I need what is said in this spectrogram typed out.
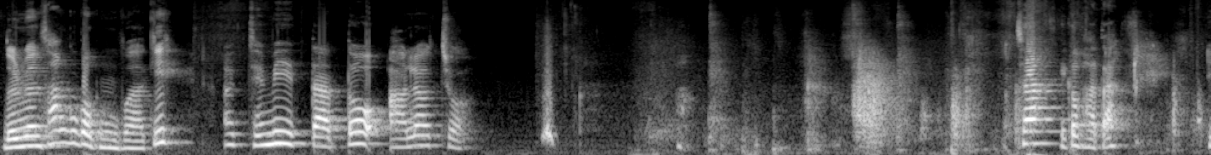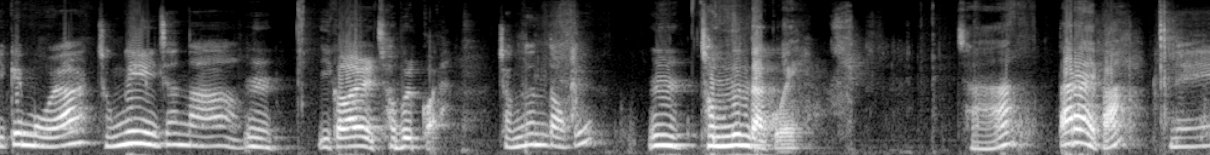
놀면서 한국어 공부하기? 아, 재미있다. 또 알려줘. 자, 이거 받아. 이게 뭐야? 종이잖아. 응, 이걸 접을 거야. 접는다고? 응, 접는다고 해. 자, 따라해봐. 네.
